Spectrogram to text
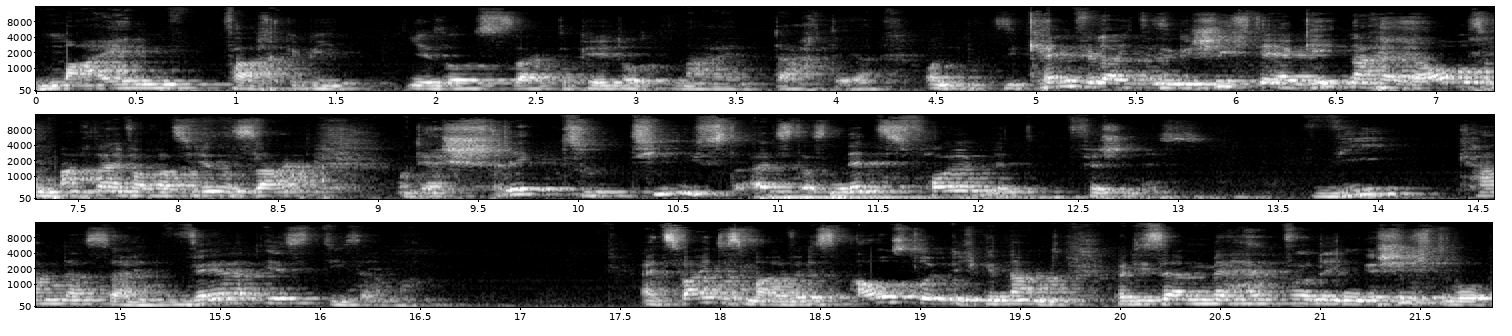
Mein Fachgebiet. Jesus sagte Petrus, nein, dachte er. Und Sie kennen vielleicht diese Geschichte, er geht nachher raus und macht einfach, was Jesus sagt. Und er schreckt zutiefst, als das Netz voll mit Fischen ist. Wie kann das sein? Wer ist dieser Mann? Ein zweites Mal wird es ausdrücklich genannt bei dieser merkwürdigen Geschichte, wo,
